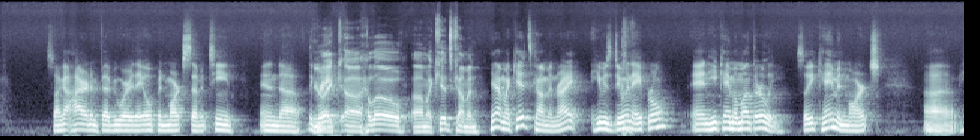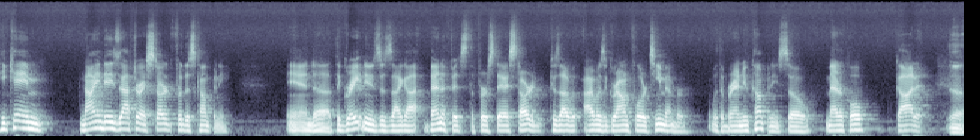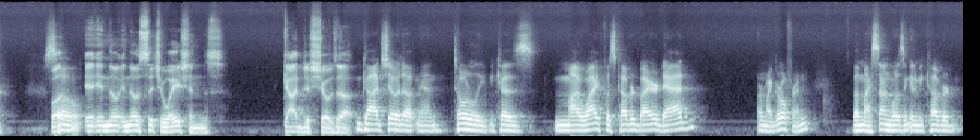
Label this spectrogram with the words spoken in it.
so I got hired in February. They opened March 17th, and uh, the You're great like, uh, hello, uh, my kid's coming. yeah, my kid's coming, right? He was due in April and he came a month early. So he came in March. Uh, he came nine days after I started for this company. And uh, the great news is I got benefits the first day I started because I wa- I was a ground floor team member with a brand new company. So medical, got it. Yeah. So Well, in in, tho- in those situations, God just shows up. God showed up, man, totally, because my wife was covered by her dad or my girlfriend, but my son wasn't going to be covered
